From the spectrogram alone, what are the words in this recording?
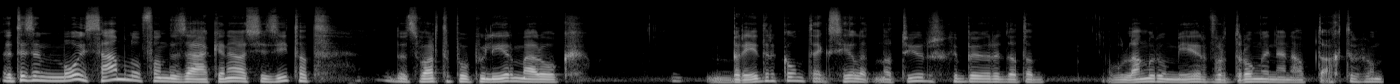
Het is een mooie samenloop van de zaken. Als je ziet dat de zwarte populier, maar ook bredere context, heel het natuurgebeuren, dat dat hoe langer hoe meer verdrongen en op de achtergrond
